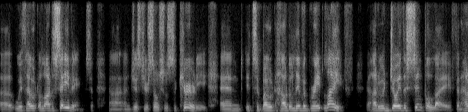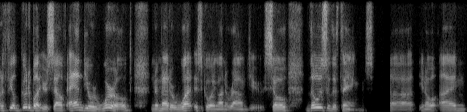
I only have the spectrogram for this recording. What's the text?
uh, without a lot of savings uh, and just your social security. And it's about how to live a great life, how to enjoy the simple life, and how to feel good about yourself and your world, no matter what is going on around you. So those are the things. Uh, you know, I'm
